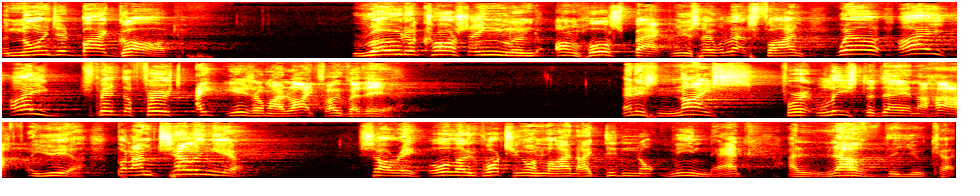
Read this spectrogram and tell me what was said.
anointed by God, rode across England on horseback. And you say, well, that's fine. Well, I, I spent the first eight years of my life over there. And it's nice for at least a day and a half a year. But I'm telling you, sorry, all those watching online, I did not mean that. I love the UK.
